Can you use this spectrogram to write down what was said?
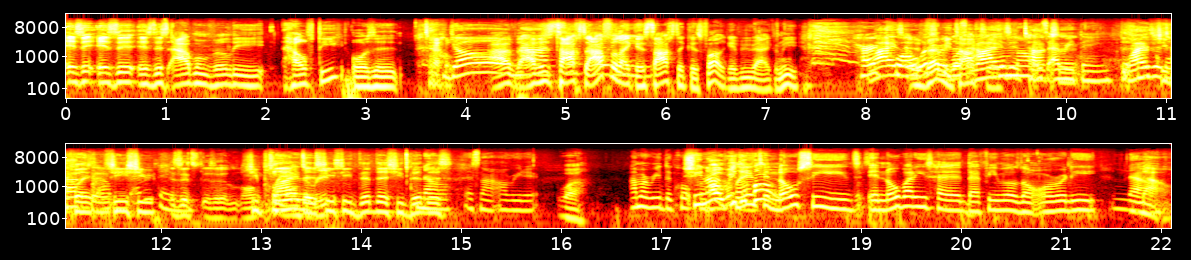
is it is it is this album really healthy or is it? Yo, I, I nah, was toxic. I feel like it's toxic as fuck. If you ask me, Her Why is it- quote very toxic. Why is it album, though, toxic? everything. Why is it she toxic? planned. She she Is it is it long she planned to this. She she did this. She did No, this. No, it's not. I'll read it. What? I'm gonna read the quote. She from not Oh, planting no seeds in nobody's head that females don't already No, know.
